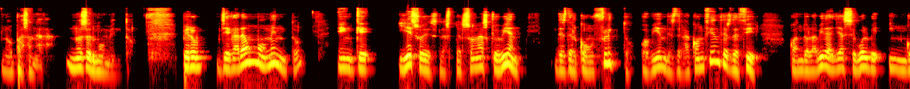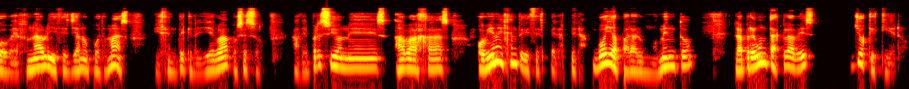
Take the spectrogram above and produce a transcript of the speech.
No pasa nada. No es el momento. Pero llegará un momento en que y eso es las personas que o bien desde el conflicto o bien desde la conciencia, es decir, cuando la vida ya se vuelve ingobernable y dices, ya no puedo más. Hay gente que le lleva, pues eso, a depresiones, a bajas, o bien hay gente que dice, espera, espera, voy a parar un momento. La pregunta clave es, ¿yo qué quiero?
